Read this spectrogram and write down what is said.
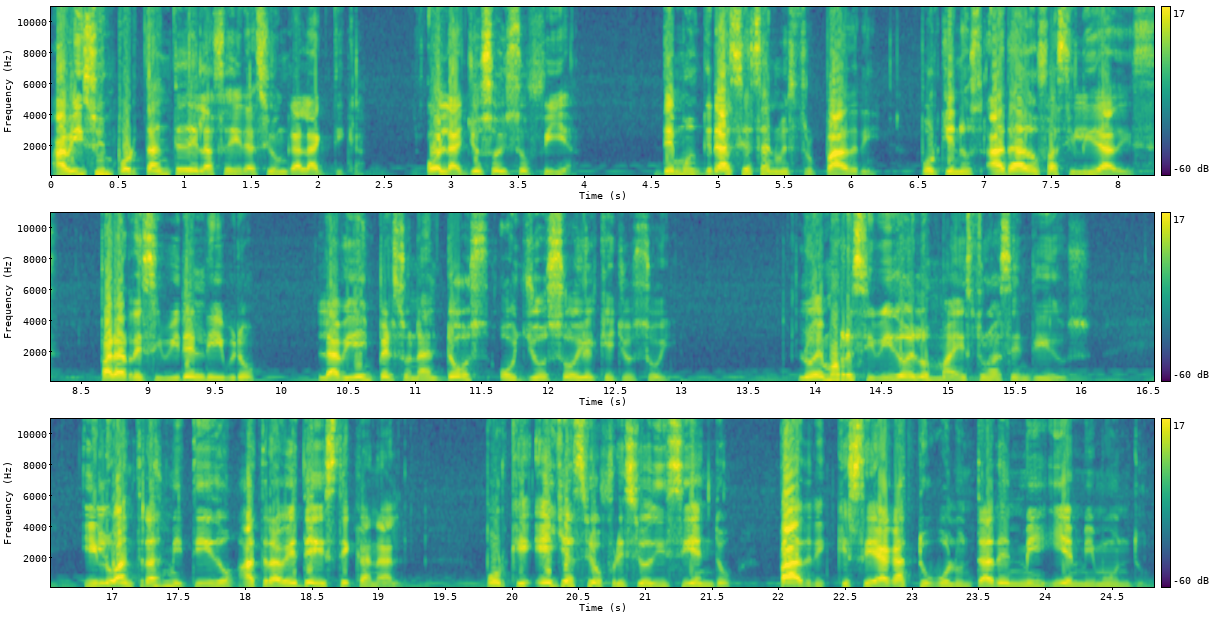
Aviso importante de la Federación Galáctica. Hola, yo soy Sofía. Demos gracias a nuestro Padre porque nos ha dado facilidades para recibir el libro La vida impersonal 2 o Yo soy el que yo soy. Lo hemos recibido de los Maestros Ascendidos y lo han transmitido a través de este canal, porque ella se ofreció diciendo, Padre, que se haga tu voluntad en mí y en mi mundo.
